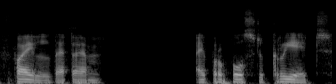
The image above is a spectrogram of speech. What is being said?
file that I am I propose to create.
